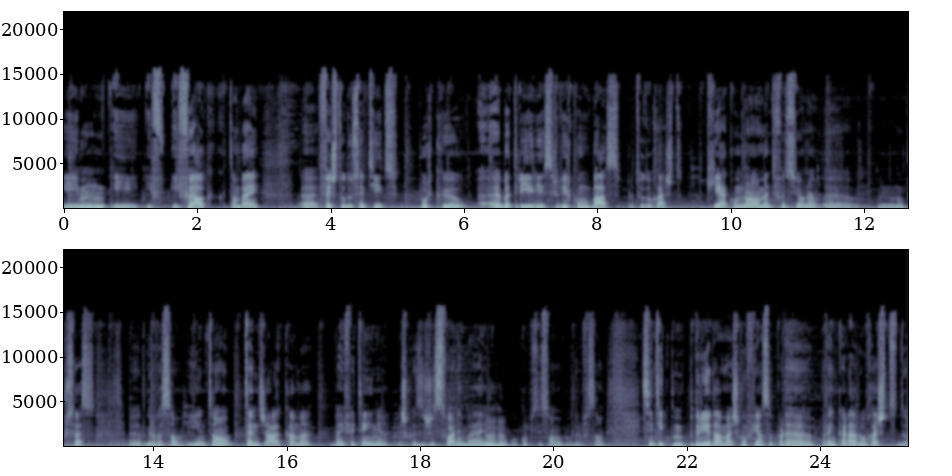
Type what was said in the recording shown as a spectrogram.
E, e, e, foi algo que também Uh, fez todo o sentido porque a bateria iria servir como base para tudo o resto, que é como normalmente funciona uh, no processo uh, de gravação. E então, tendo já a cama bem feitinha, as coisas a soarem bem, uhum. uma boa composição, uma boa gravação, senti que me poderia dar mais confiança para, para encarar o resto do,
